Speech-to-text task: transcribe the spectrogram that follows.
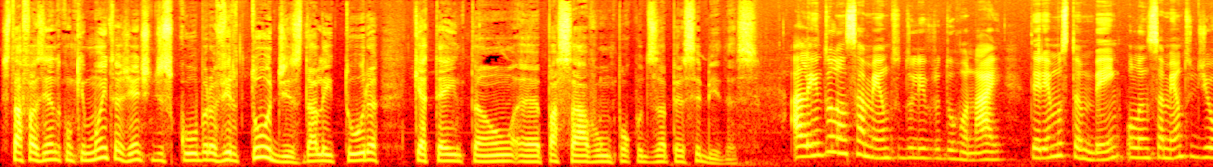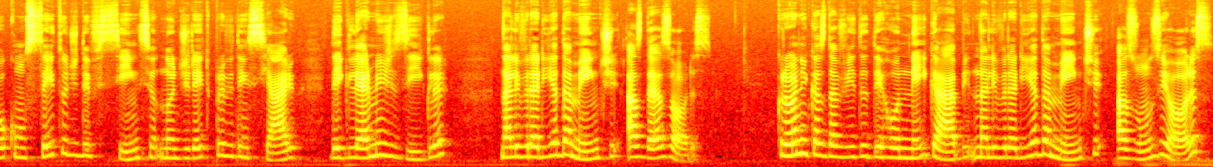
está fazendo com que muita gente descubra virtudes da leitura que até então é, passavam um pouco desapercebidas. Além do lançamento do livro do Ronai, teremos também o lançamento de O Conceito de Deficiência no Direito Previdenciário de Guilherme Ziegler, na Livraria da Mente, às 10 horas. Crônicas da Vida de Ronei Gabi, na Livraria da Mente, às 11 horas.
